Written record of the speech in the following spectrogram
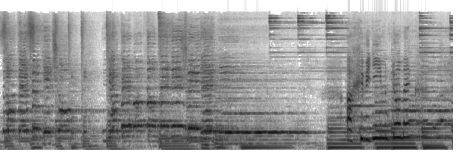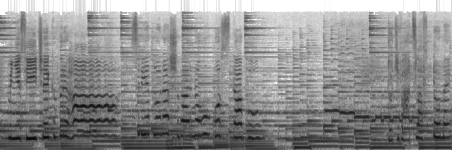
zlaté srdíčko, jaké mám Ach, vidím domek, měsíček vrhá, svět světlo na švarnou postavu. Toť Václav Tomek,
